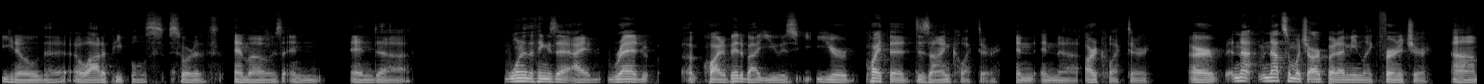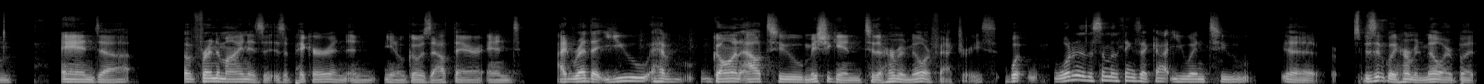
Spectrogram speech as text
you know the a lot of people's sort of mo's and and uh, one of the things that I read uh, quite a bit about you is you're quite the design collector and and uh, art collector, or not not so much art, but I mean like furniture. Um, and uh, a friend of mine is is a picker and and you know goes out there and I'd read that you have gone out to Michigan to the Herman Miller factories. What what are the, some of the things that got you into uh, specifically Herman Miller, but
